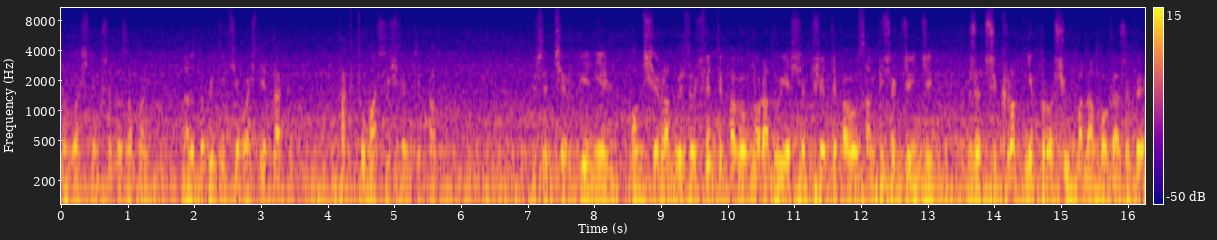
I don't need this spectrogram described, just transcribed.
no właśnie muszę to zapamiętać. No ale to widzicie, właśnie tak, tak tłumaczy święty Paweł że cierpienie, on się raduje, że święty Paweł no raduje się. Święty Paweł sam pisze gdzie indziej, że trzykrotnie prosił Pana Boga, żeby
